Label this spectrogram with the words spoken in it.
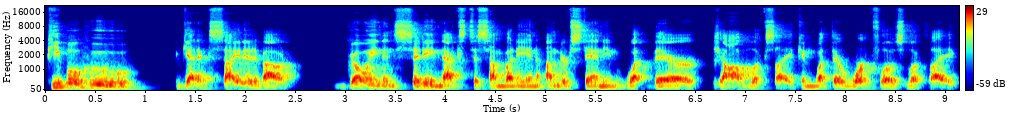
people who get excited about going and sitting next to somebody and understanding what their job looks like and what their workflows look like.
